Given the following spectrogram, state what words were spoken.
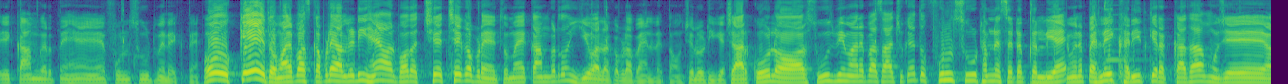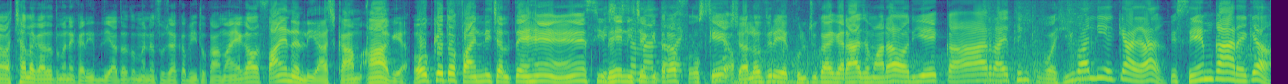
एक काम करते हैं फुल सूट में देखते हैं। ओके तो हमारे पास कपड़े ऑलरेडी हैं और बहुत अच्छे अच्छे कपड़े हैं। तो मैं एक काम करता हूँ, ये वाला कपड़ा पहन लेता हूँ। चलो ठीक है। चारकोल और शूज़ भी हमारे पास आ चुके हैं तो फुल सूट हमने सेटअप कर लिया है। मैंने पहले ही खरीद के रखा था, मुझे अच्छा लगा था। तो मैंने खरीद लिया था तो मैंने सोचा कभी तो काम आएगा और फाइनली आज काम आ गया ओके तो फाइनली चलते हैं सीधे नीचे की तरफ़ ओके चलो फिर ये खुल चुका है गैराज हमारा और ये कार आई थिंक वही वाली है क्या यार ये सेम कार है क्या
